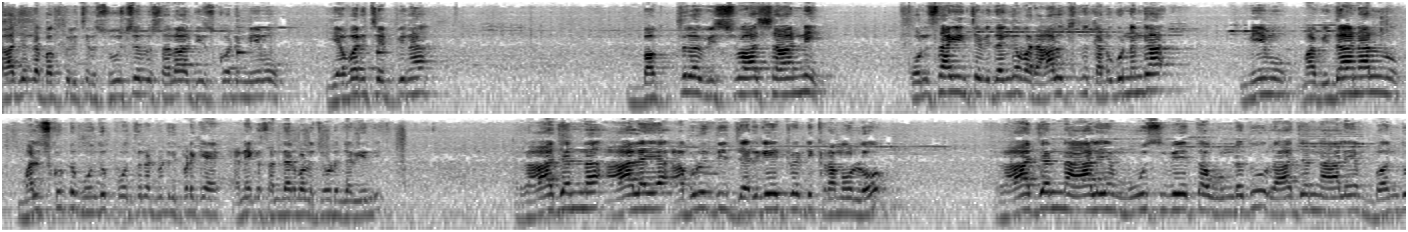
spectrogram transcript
రాజేంద్ర భక్తులు ఇచ్చిన సూచనలు సలహాలు తీసుకొని మేము ఎవరు చెప్పినా భక్తుల విశ్వాసాన్ని కొనసాగించే విధంగా వారి ఆలోచనకు అనుగుణంగా మేము మా విధానాలను మలుచుకుంటూ ముందుకు పోతున్నటువంటిది ఇప్పటికే అనేక సందర్భాలు చూడడం జరిగింది. రాజన్న ఆలయ అభివృద్ధి జరిగేటువంటి క్రమంలో రాజన్న ఆలయం మూసివేత ఉండదు రాజన్న ఆలయం బంద్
